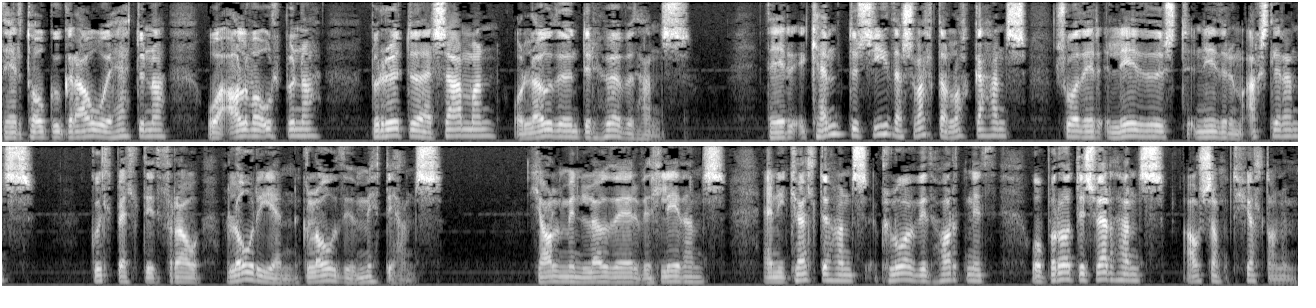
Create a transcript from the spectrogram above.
Þeir tóku gráu hettuna og alvaúlpuna brutu þær saman og lögðu undir höfuð hans. Þeir kemdu síða svarta lokka hans, svo þeir liðust niður um axlir hans, gullbeltið frá Lórien glóðu mitti hans. Hjálmin lögðu þeir við hlið hans, en í kjöldu hans klófið hornið og broti sverð hans á samt hjöltonum.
